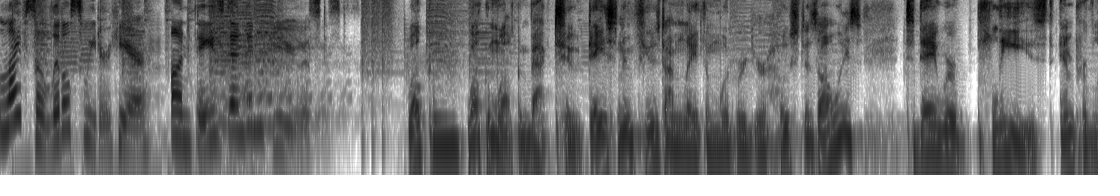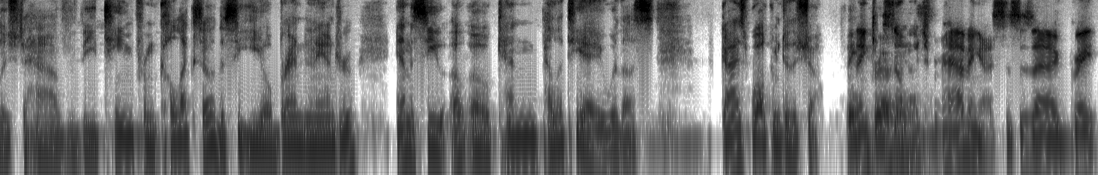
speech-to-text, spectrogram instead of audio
Life's a little sweeter here on Dazed and Infused. Welcome, welcome, welcome back to Dazed and Infused. I'm Latham Woodward, your host as always. Today, we're pleased and privileged to have the team from Calexo, the CEO Brandon Andrew, and the COO Ken Pelletier with us. Guys, welcome to the show. Thank, Thank you so much for having us. This is uh, great.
